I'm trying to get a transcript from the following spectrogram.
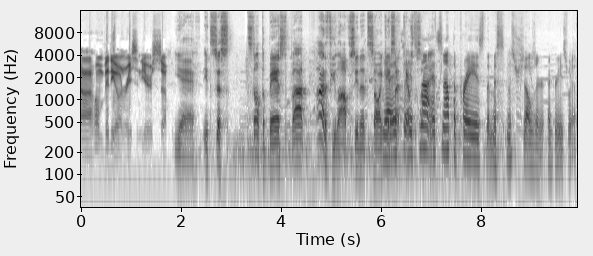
uh, home video in recent years. So Yeah, it's just it's not the best, but I had a few laughs in it, so I Yeah, guess that it's, counts it's not something. it's not the praise that Miss, Mr. Selzer agrees with.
